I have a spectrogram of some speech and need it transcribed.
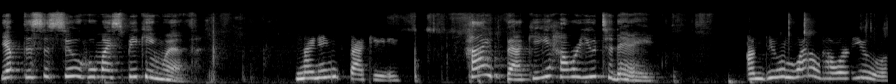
Yep, this is Sue. Who am I speaking with? My name's Becky. Hi, Becky. How are you today? I'm doing well. How are you?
